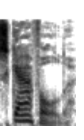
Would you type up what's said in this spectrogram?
Scaffold.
